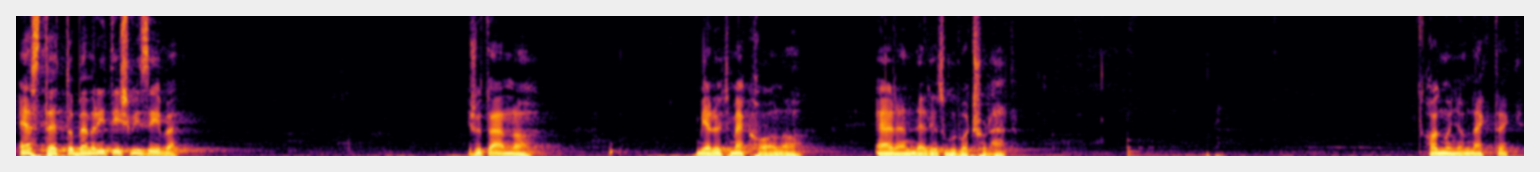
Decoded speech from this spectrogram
Ezt tett a bemerítés vizébe. És utána, mielőtt meghalna, elrendeli az úrvacsorát. Hadd mondjam nektek,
